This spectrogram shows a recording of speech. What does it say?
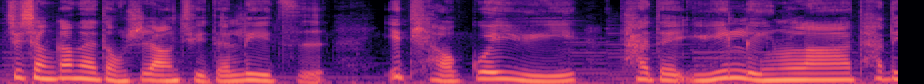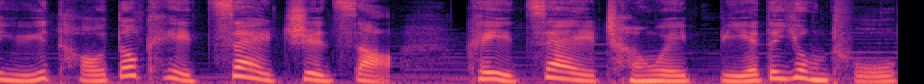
就像刚才董事长举的例子，一条鲑鱼，它的鱼鳞啦，它的鱼头都可以再制造。可以再成为别的用途，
